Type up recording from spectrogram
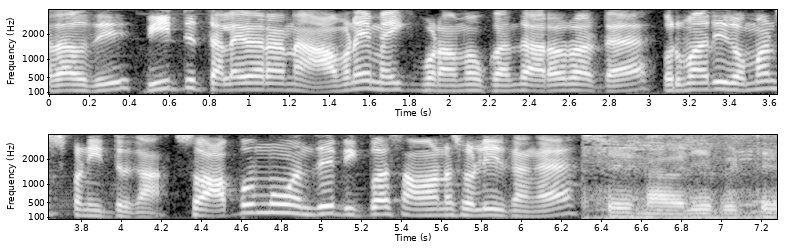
அதாவது வீட்டு தலைவரான அவனே மைக் போடாம உட்காந்து அரரோராட்ட ஒரு மாதிரி ரொமான்ஸ் பண்ணிட்டு இருக்கான். ஸோ அப்பவும் வந்து பிக் பாஸ் அவனை சொல்லியிருக்காங்க. சரி நான் வெளியே போயிட்டு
